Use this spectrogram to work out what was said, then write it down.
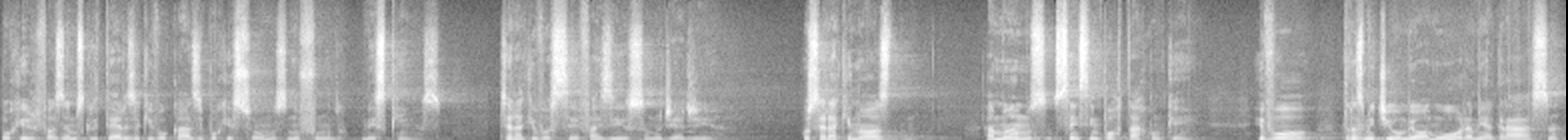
porque fazemos critérios equivocados e porque somos, no fundo, mesquinhos? Será que você faz isso no dia a dia? Ou será que nós amamos sem se importar com quem? Eu vou transmitir o meu amor, a minha graça,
